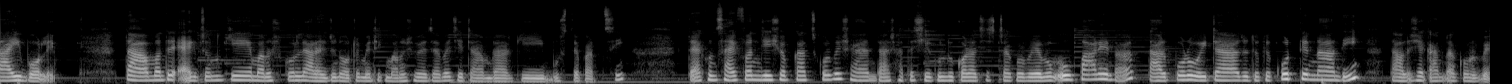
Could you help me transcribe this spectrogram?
তাই বলে। তা আমাদের একজনকে মানুষ করলে আরেকজন অটোমেটিক মানুষ হয়ে যাবে, যেটা আমরা আর কি বুঝতে পারছি। তো এখন সাইফান যেসব কাজ করবে, সায়ান তার সাথে সেগুলো করার চেষ্টা করবে এবং ও পারে না, তারপরও ওইটা যদি ওকে করতে না দিই, তাহলে সে কান্না করবে।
